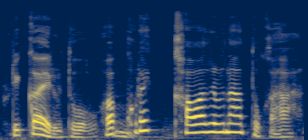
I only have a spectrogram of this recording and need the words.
振り返るとあこれ変わるなとか。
